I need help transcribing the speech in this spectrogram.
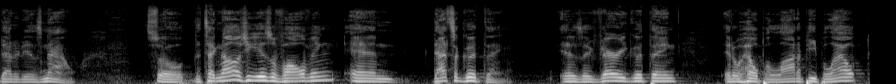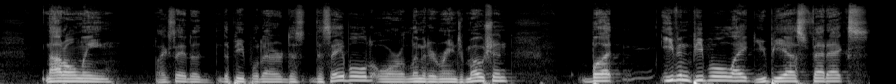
that it is now. So the technology is evolving and that's a good thing. It is a very good thing. It'll help a lot of people out, not only, like I say, the, the people that are dis- disabled or limited range of motion, but even people like UPS, FedEx,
